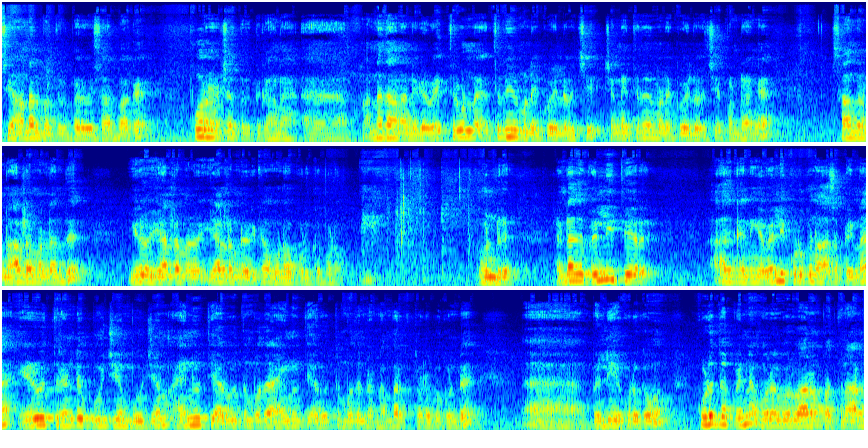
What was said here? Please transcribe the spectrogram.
ஸ்ரீ ஆண்டாள் பக்தர் பேரவை சார்பாக பூர்ண நட்சத்திரத்துக்கான அன்னதான நிகழ்வை திருவண்ண திருநீர்மலை கோயிலில் வச்சு சென்னை திருநீர்மலை கோயிலில் வச்சு பண்ணுறாங்க சாயந்தரம் நாலரை மணிலேருந்து இரவு ஏழரை மணி ஏழரை மணி வரைக்கும் உணவு கொடுக்கப்படும். ஒன்று. ரெண்டாவது வெள்ளி தேர் அதுக்கு நீங்கள் வெள்ளி கொடுக்கணும் ஆசைப்பட்டீங்கன்னா எழுபத்தி ரெண்டு பூஜ்ஜியம் பூஜ்ஜியம் ஐநூற்றி அறுபத்தொம்போது ஐநூற்றி அறுபத்தொம்போதுன்ற நம்பருக்கு தொடர்பு கொண்டு வெள்ளியை கொடுக்கவும். கொடுத்த பின்ன ஒரு ஒரு வாரம் பத்து நாள்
